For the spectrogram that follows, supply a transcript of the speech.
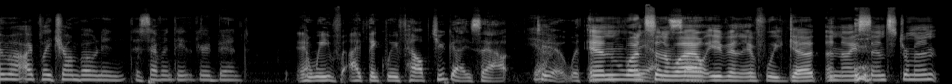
I'm a, I play trombone in the seventh, eighth grade band. And we've I think we've helped you guys out Yeah. too with the And once in a while, so- even if we get a nice instrument,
